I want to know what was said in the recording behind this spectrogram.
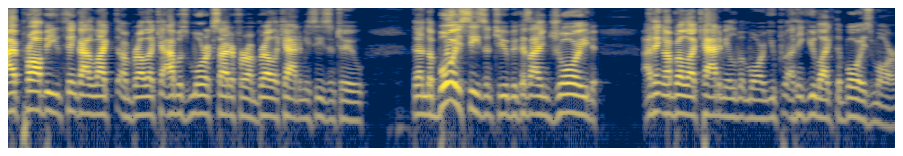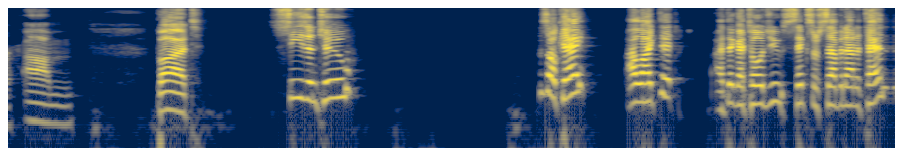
I probably think I liked Umbrella. I was more excited for Umbrella Academy season two than the Boys season two because I enjoyed. I think Umbrella Academy a little bit more, and you. I think you liked the Boys more. Um, but season two was okay. I liked it. I think I told you six or seven out of ten.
